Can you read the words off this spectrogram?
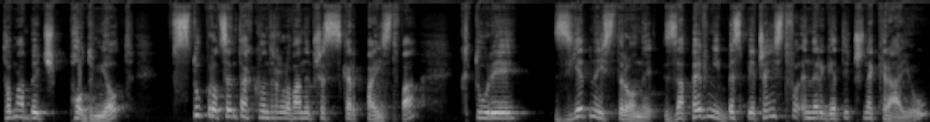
To ma być podmiot w 100% kontrolowany przez Skarb Państwa, który z jednej strony zapewni bezpieczeństwo energetyczne kraju,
